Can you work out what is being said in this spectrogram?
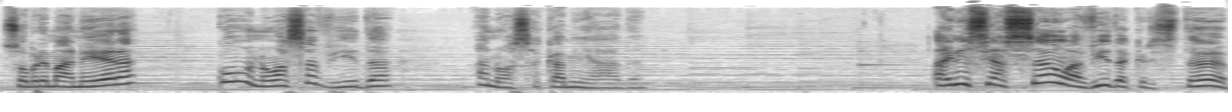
sobremaneira com a nossa vida, a nossa caminhada. A iniciação à vida cristã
